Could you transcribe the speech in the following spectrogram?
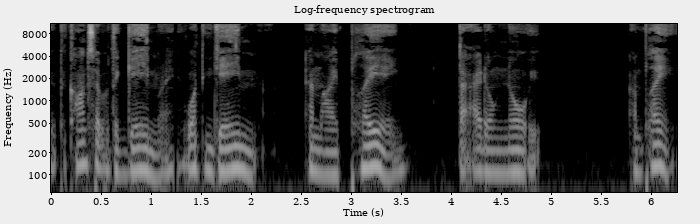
the concept of the game, right? What game am I playing that I don't know I'm playing?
